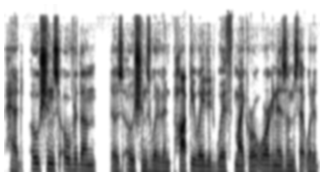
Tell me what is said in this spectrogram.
had oceans over them. Those oceans would have been populated with microorganisms that would have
